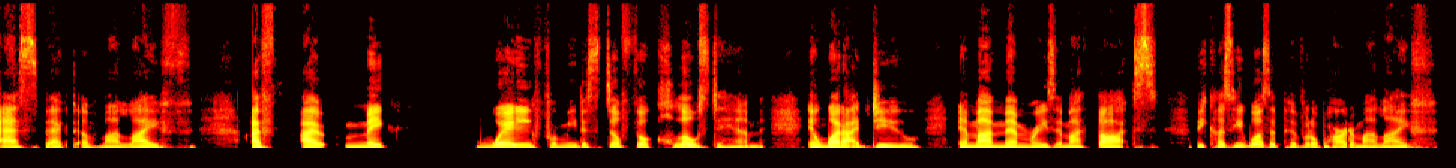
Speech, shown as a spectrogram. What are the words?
aspect of my life. I I make way for me to still feel close to him in what I do, in my memories, in my thoughts, because he was a pivotal part of my life.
